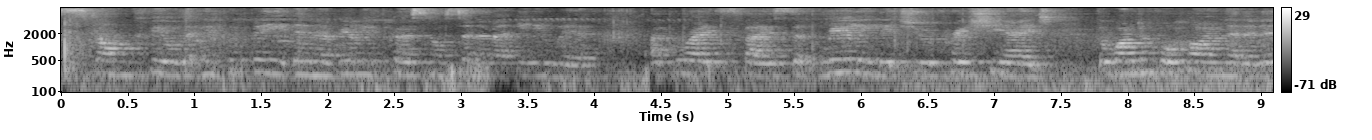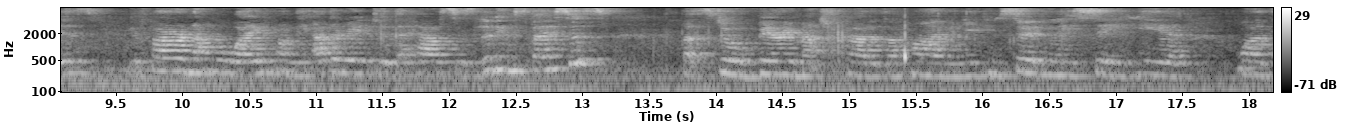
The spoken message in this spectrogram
a strong feel that you could be in a really personal cinema anywhere. A great space that really lets you appreciate the wonderful home that it is. You're far enough away from the other edge of the house's living spaces but still very much part of the home and you can certainly see here one of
